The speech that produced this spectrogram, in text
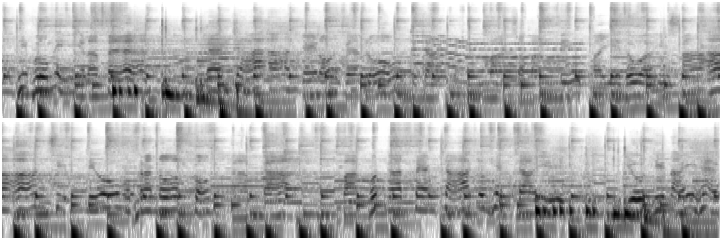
สิ่งที่ผู้มีละแฟนแฟนจ้าใจน้อยแฟนรู้จักมาสมัครดีไปทั่วอีสานสิบนิ้วพระนมตรงกลางกานฝากผลงานแฟนจ้าจงเห็นใจ อยู่ที่ไหนแห่ง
